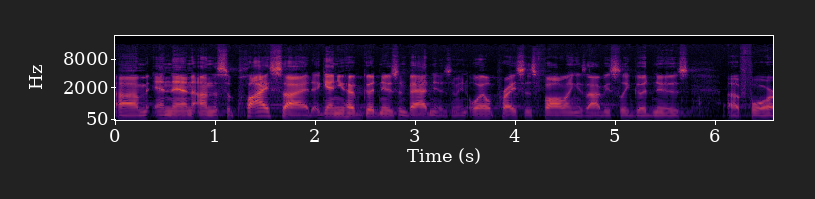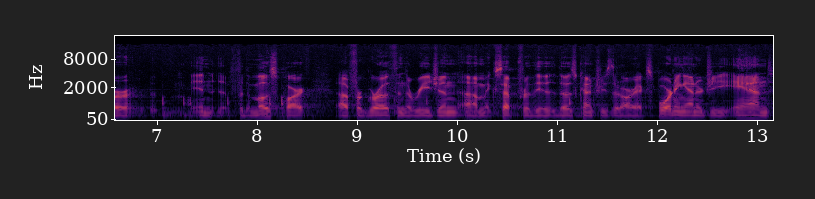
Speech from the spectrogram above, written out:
Um, and then on the supply side, again, you have good news and bad news. I mean, oil prices falling is obviously good news uh, for, in, for the most part uh, for growth in the region, um, except for the, those countries that are exporting energy and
